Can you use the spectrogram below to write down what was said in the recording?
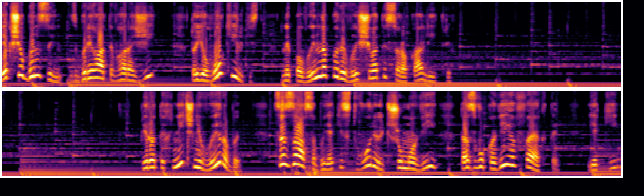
Якщо бензин зберігати в гаражі, то його кількість не повинна перевищувати 40 літрів. Піротехнічні вироби це засоби, які створюють шумові та звукові ефекти, які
